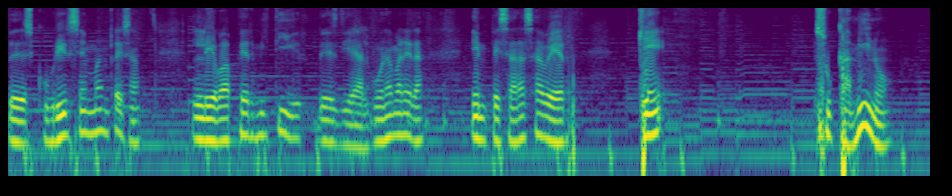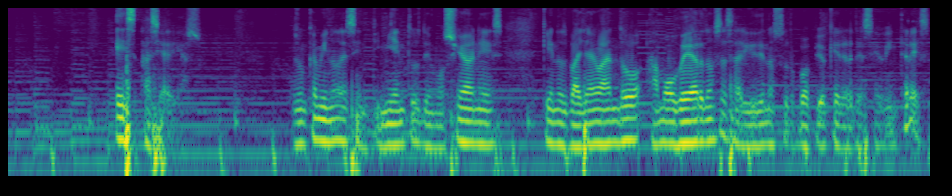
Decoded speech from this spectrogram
de descubrirse en Manresa le va a permitir, desde alguna manera, empezar a saber que su camino es hacia Dios. Es un camino de sentimientos, de emociones, que nos va llevando a movernos a salir de nuestro propio querer, deseo e interés.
